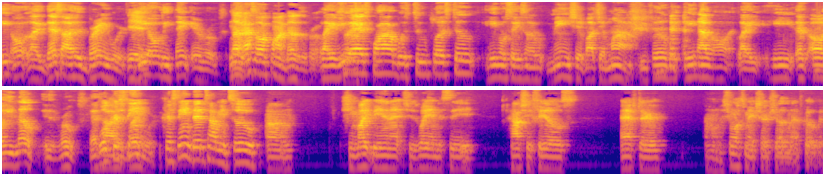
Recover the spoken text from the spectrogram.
He on, like that's how his brain works. Yeah. He only think in roast. No, like, that's all Quan does, bro. like if you ask Quan was two plus two, he gonna say some mean shit about your mom. You feel me? he not gonna like he. That's all he know is roast. That's well, how his brain Christine, works. Christine did tell me too. Um, she might be in it. She's waiting to see how she feels after. I don't know. She wants to make sure she doesn't have COVID.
